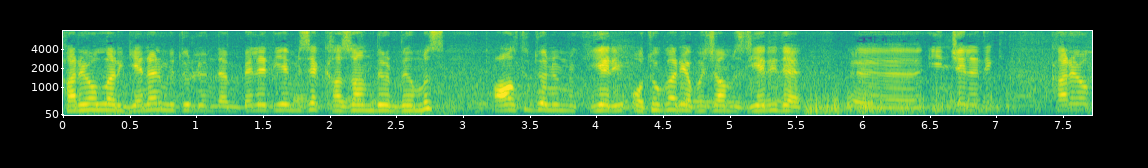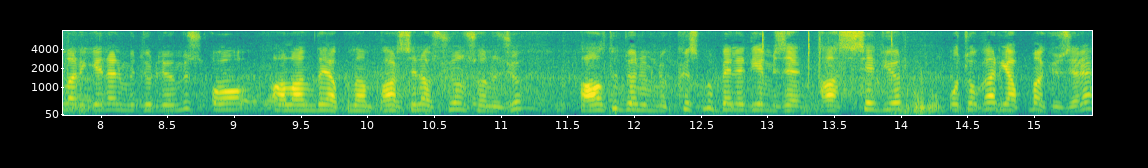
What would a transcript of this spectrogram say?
Karayolları Genel Müdürlüğü'nden belediyemize kazandırdığımız 6 dönümlük yeri, otogar yapacağımız yeri de e, inceledik. Karayolları Genel Müdürlüğümüz o alanda yapılan parselasyon sonucu 6 dönümlük kısmı belediyemize tahsis ediyor. Otogar yapmak üzere.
